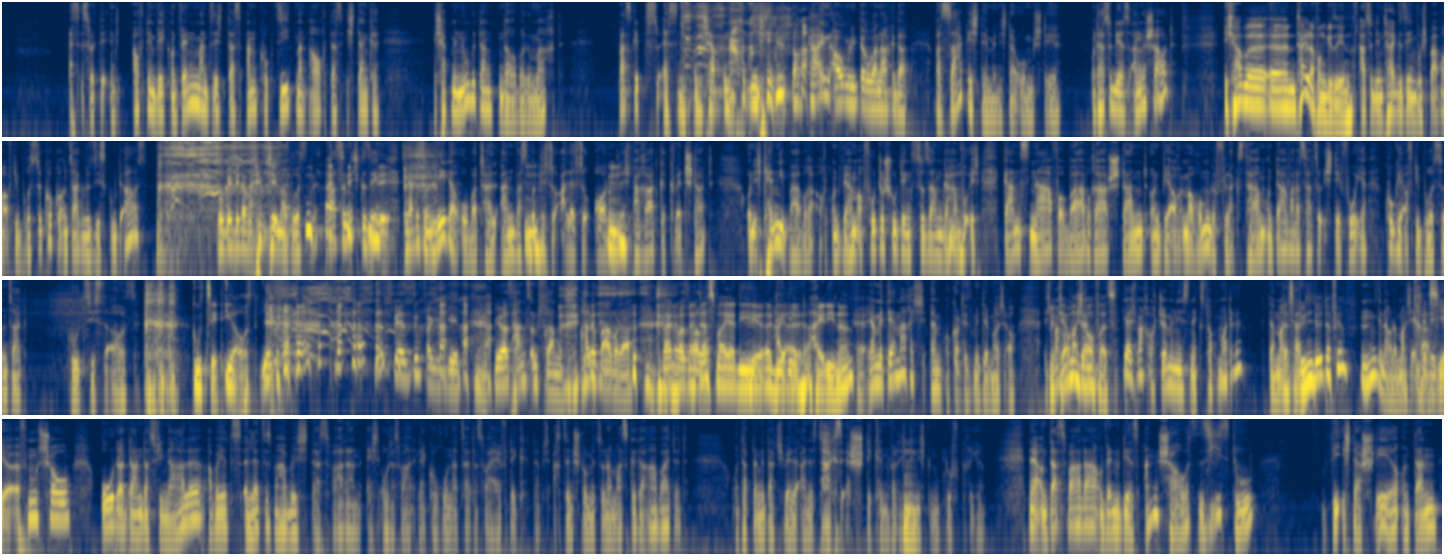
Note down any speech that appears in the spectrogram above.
es ist wirklich auf dem Weg. Und wenn man sich das anguckt, sieht man auch, dass ich denke, ich habe mir nur Gedanken darüber gemacht, was gibt's zu essen? Und ich habe noch nie, noch keinen Augenblick darüber nachgedacht, was sage ich denn, wenn ich da oben stehe? Und hast du dir das angeschaut? Ich habe äh, einen Teil davon gesehen. Hast du den Teil gesehen, wo ich Barbara auf die Brüste gucke und sage, du siehst gut aus? Wo wir wieder bei dem Thema Brust sind. Hast du nicht gesehen? Nee. Sie hatte so ein Lederoberteil an, was mhm. wirklich so alles so ordentlich mhm. parat gequetscht hat. Und ich kenne die Barbara auch. Und wir haben auch Fotoshootings zusammen gehabt, mhm. wo ich ganz nah vor Barbara stand und wir auch immer rumgeflaxt haben. Und da war das halt so, ich stehe vor ihr, gucke ihr auf die Brüste und sag, gut siehst du aus. gut seht ihr aus. das wäre super gegeben. Mir war Hans und Franz. Hallo Barbara. Nein, aber war das war ja die, äh, die Heidi. Äh, Heidi, ne? Ja, mit der mache ich, ähm, oh Gott, jetzt mit der mache ich auch. Ich mit mach der mache ich auch was. Ja, ich mache auch Germany's Next Top Model. Da das halt, Bühnenbild dafür? Mh, genau, da mache ich Krass. entweder die Eröffnungsshow oder dann das Finale. Aber jetzt, äh, letztes Mal habe ich, das war dann echt, oh, das war in der Corona-Zeit, das war heftig. Da habe ich 18 Stunden mit so einer Maske gearbeitet und habe dann gedacht, ich werde eines Tages ersticken, weil ich hm. nicht genug Luft kriege. Naja, und das war da, und wenn du dir das anschaust, siehst du, wie ich da stehe und dann,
